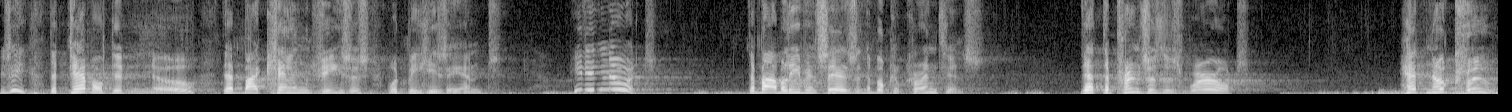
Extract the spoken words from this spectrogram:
You see, the devil didn't know that by killing Jesus would be his end. He didn't know it. The Bible even says in the book of Corinthians that the princes of this world had no clue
